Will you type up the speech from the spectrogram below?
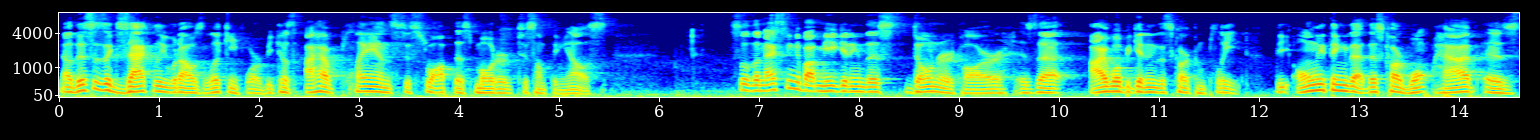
Now this is exactly what I was looking for because I have plans to swap this motor to something else. So the nice thing about me getting this donor car is that I will be getting this car complete. The only thing that this car won't have is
